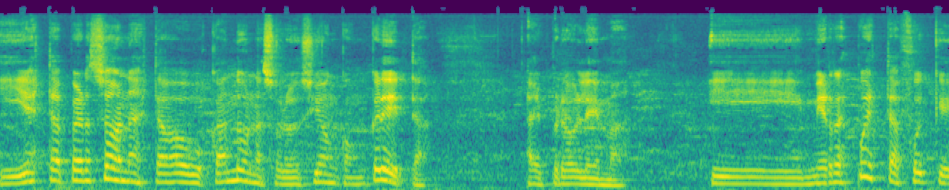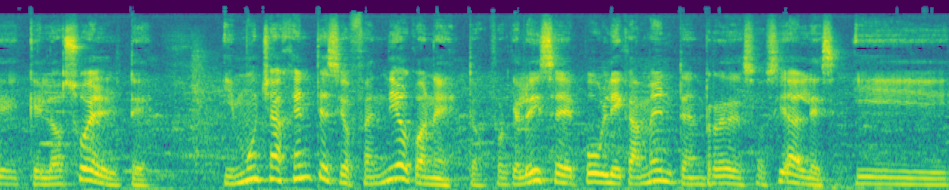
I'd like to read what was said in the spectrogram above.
Y esta persona estaba buscando una solución concreta al problema y mi respuesta fue que, lo suelte. Y mucha gente se ofendió con esto, porque lo hice públicamente en redes sociales y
